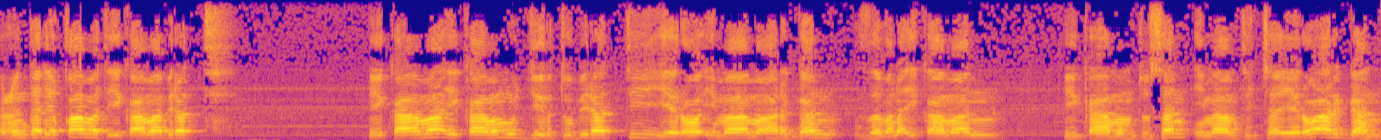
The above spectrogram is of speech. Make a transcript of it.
عند الإقامة إقامة برت iqaamaa iqaamamu jirtu biratti yeroo imaama argan zabana iqaamaan iqaamamtu san imaamticha yeroo argan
